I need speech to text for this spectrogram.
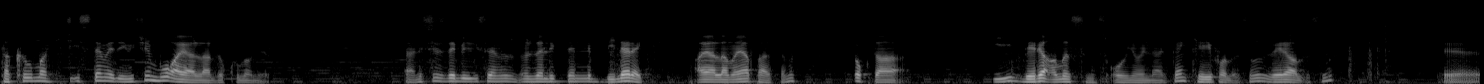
takılma hiç istemediğim için bu ayarlarda kullanıyorum. Yani siz de bilgisayarınızın özelliklerini bilerek ayarlama yaparsanız çok daha iyi veri alırsınız oyun oynarken. Keyif alırsınız, veri alırsınız. Ee,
